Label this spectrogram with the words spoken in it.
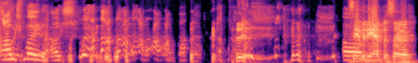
I'll explain it. I'll explain. Same with the episode.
